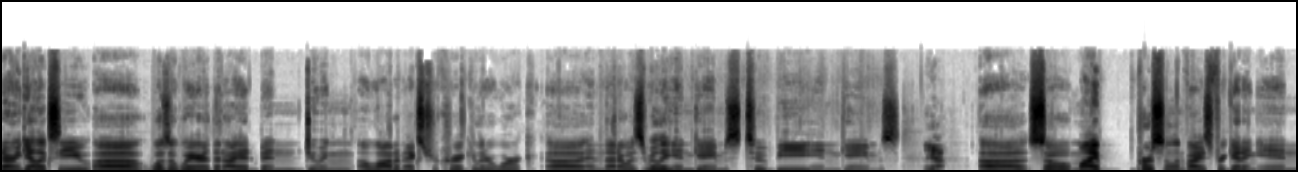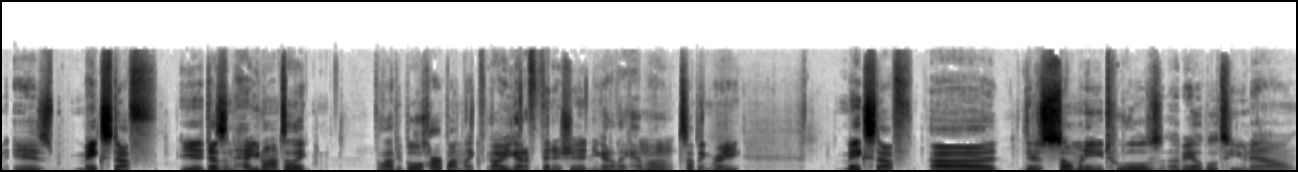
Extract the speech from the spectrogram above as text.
Iron Galaxy uh, was aware that I had been doing a lot of extracurricular work uh, and that I was really in games to be in games. Yeah. Uh, so my personal advice for getting in is make stuff. It doesn't have you don't have to like. A lot of people harp on like, oh, you got to finish it and you got to like have a, Mhm. something ready. Make stuff. Uh, there's so many tools available to you now.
